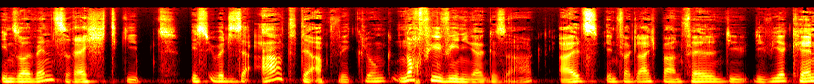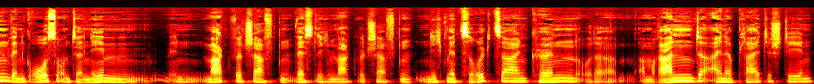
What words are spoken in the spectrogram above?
Insolvenzrecht gibt, ist über diese Art der Abwicklung noch viel weniger gesagt als in vergleichbaren Fällen, die, die wir kennen, wenn große Unternehmen in Marktwirtschaften, westlichen Marktwirtschaften nicht mehr zurückzahlen können oder am Rande einer Pleite stehen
